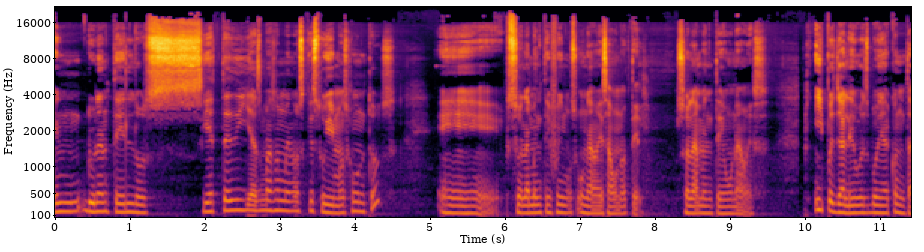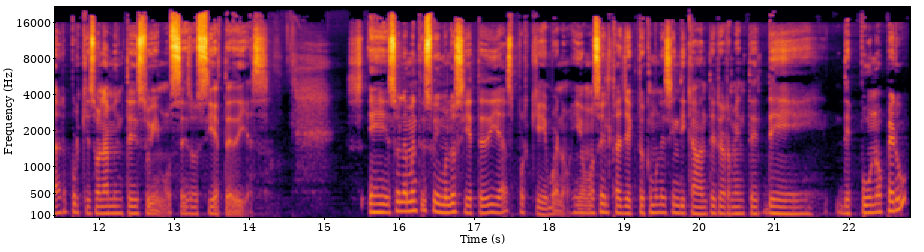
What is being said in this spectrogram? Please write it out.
Durante los siete días más o menos que estuvimos juntos, eh, solamente fuimos una vez a un hotel. Solamente una vez. Y pues ya les voy a contar porque solamente estuvimos esos siete días. Eh, solamente estuvimos los siete días porque, bueno, íbamos el trayecto, como les indicaba anteriormente, de, de Puno, Perú,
